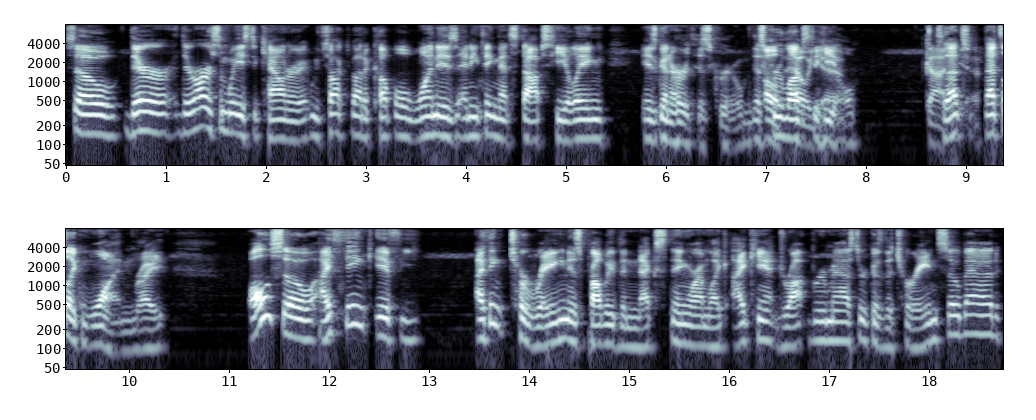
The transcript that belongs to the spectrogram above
So there, there are some ways to counter it. We've talked about a couple. One is anything that stops healing is going to hurt this crew. This Oh, crew loves to yeah. heal. God, so that's yeah. that's like one, right? Also, I think if I think terrain is probably the next thing where I'm like, I can't drop Brewmaster because the terrain's so bad.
